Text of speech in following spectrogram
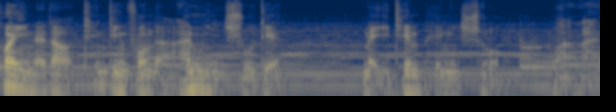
欢迎来到田定峰的安眠书店，每一天陪你说晚安。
